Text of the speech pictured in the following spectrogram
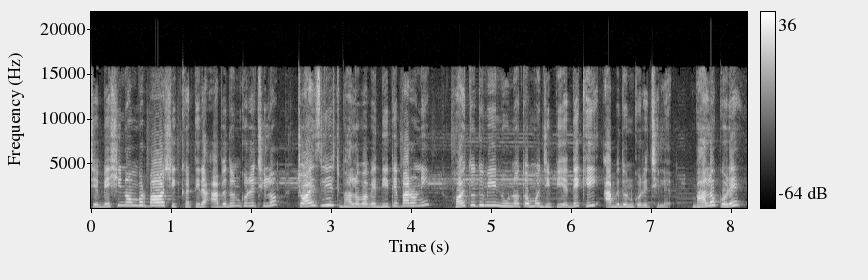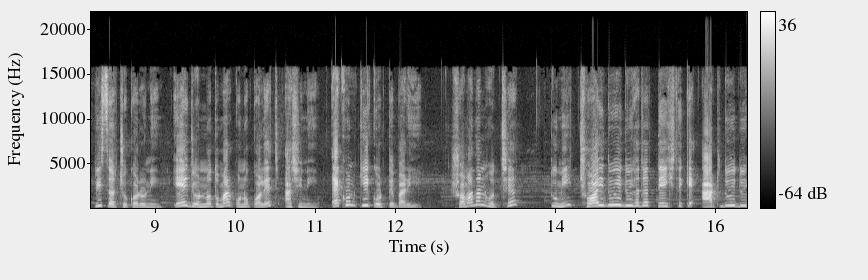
চেয়ে বেশি নম্বর পাওয়া শিক্ষার্থীরা আবেদন করেছিল চয়েস লিস্ট ভালোভাবে দিতে পারোনি, হয়তো তুমি ন্যূনতম জিপিএ দেখেই আবেদন করেছিলে। ভালো করে রিসার্চও করনি এ জন্য তোমার কোনো কলেজ আসেনি। এখন কি করতে পারি? সমাধান হচ্ছে, তুমি ছয় দুই দুই থেকে আট দুই দুই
